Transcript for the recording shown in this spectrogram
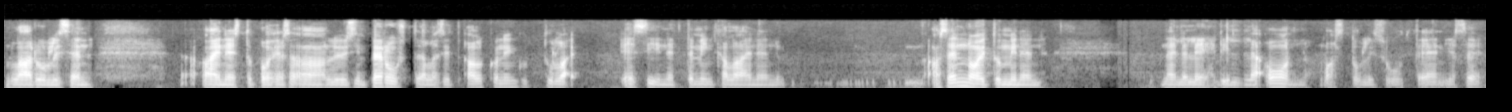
laadullisen aineistopohjaisen analyysin perusteella sit alkoi niin kuin tulla esiin, että minkälainen asennoituminen näillä lehdillä on vastuullisuuteen. Ja se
